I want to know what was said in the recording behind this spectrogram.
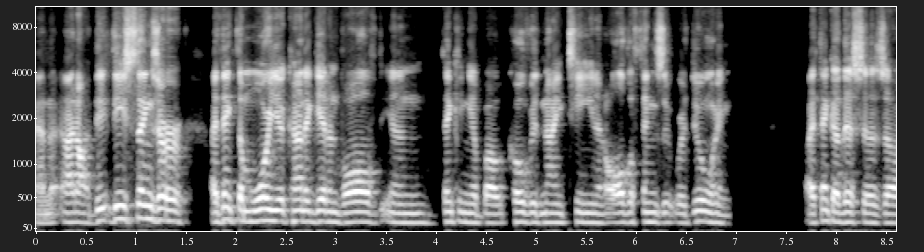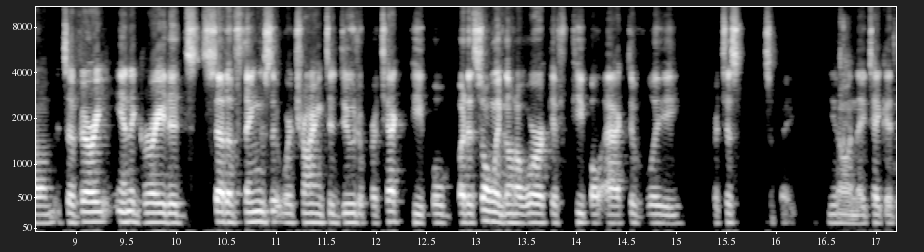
And I don't, th- these things are, I think the more you kind of get involved in thinking about COVID 19 and all the things that we're doing, I think of this as um, it's a very integrated set of things that we're trying to do to protect people, but it's only going to work if people actively participate, you know, and they take it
